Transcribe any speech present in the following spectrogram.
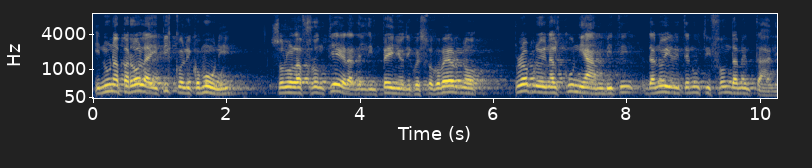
In una parola, i piccoli comuni sono la frontiera dell'impegno di questo Governo proprio in alcuni ambiti da noi ritenuti fondamentali.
